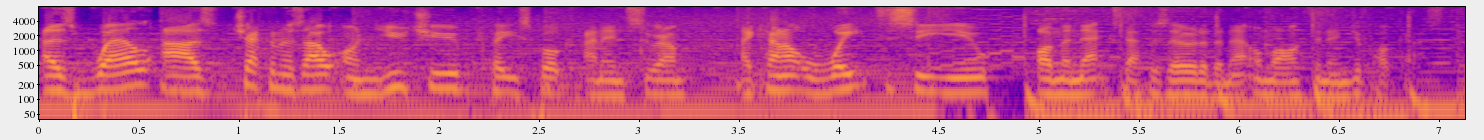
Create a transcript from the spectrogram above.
as well as checking us out on YouTube, Facebook, and Instagram. I cannot wait to see you on the next episode of the Network Marketing Ninja podcast.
